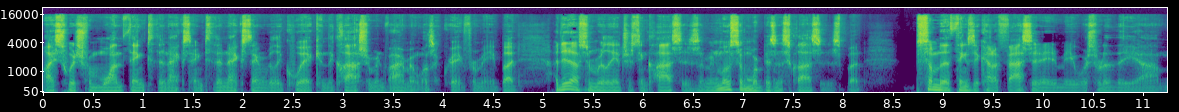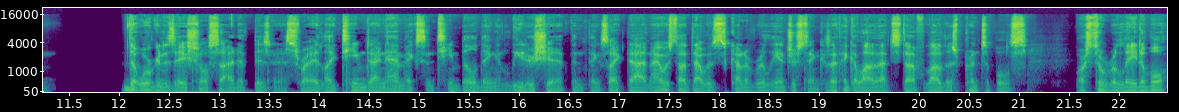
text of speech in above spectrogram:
I switched from one thing to the next thing to the next thing really quick, and the classroom environment wasn't great for me. But I did have some really interesting classes. I mean, most of them were business classes, but some of the things that kind of fascinated me were sort of the um, the organizational side of business, right? Like team dynamics and team building and leadership and things like that. And I always thought that was kind of really interesting because I think a lot of that stuff, a lot of those principles are still relatable,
